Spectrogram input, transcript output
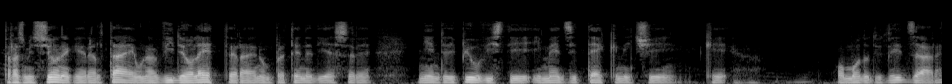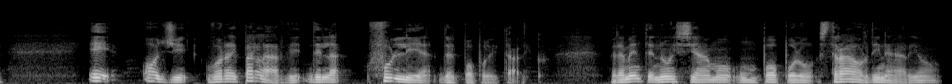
trasmissione che in realtà è una videolettera e non pretende di essere niente di più visti i mezzi tecnici che ho modo di utilizzare e oggi vorrei parlarvi della follia del popolo italico. Veramente noi siamo un popolo straordinario,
